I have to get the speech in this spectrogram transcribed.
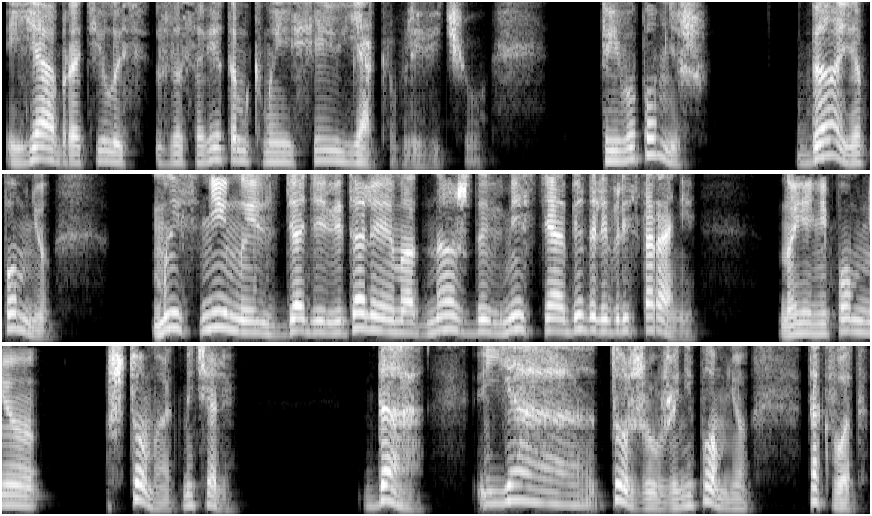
и я обратилась за советом к Моисею Яковлевичу. Ты его помнишь? Да, я помню. Мы с ним и с дядей Виталием однажды вместе обедали в ресторане. Но я не помню, что мы отмечали. Да, я тоже уже не помню. Так вот,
